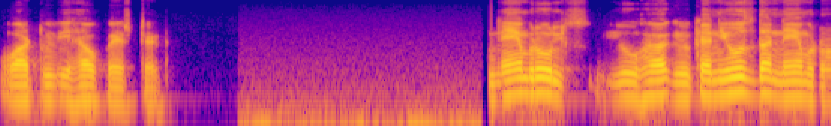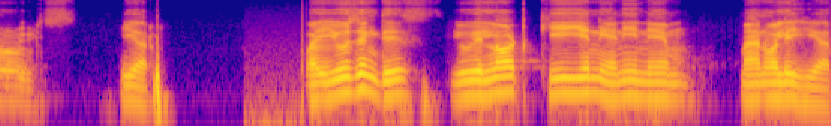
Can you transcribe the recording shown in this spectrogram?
what we have pasted. Name rules, you have you can use the name rules here. By using this, you will not key in any name manually here.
